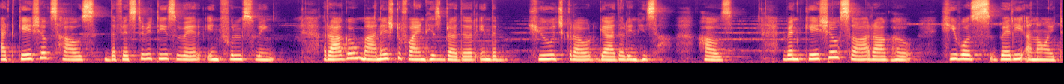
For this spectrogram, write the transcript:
At Keshav's house, the festivities were in full swing. Raghav managed to find his brother in the huge crowd gathered in his house. When Keshav saw Raghav, he was very annoyed.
